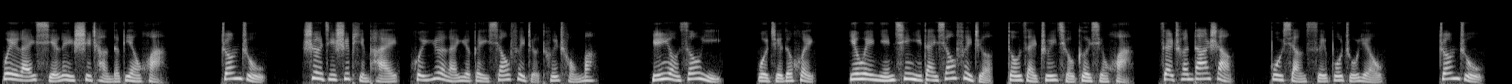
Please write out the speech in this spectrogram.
未来鞋类市场的变化。庄主，设计师品牌会越来越被消费者推崇吗？云有 Zoe。我觉得会，因为年轻一代消费者都在追求个性化，在穿搭上不想随波逐流。庄主，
